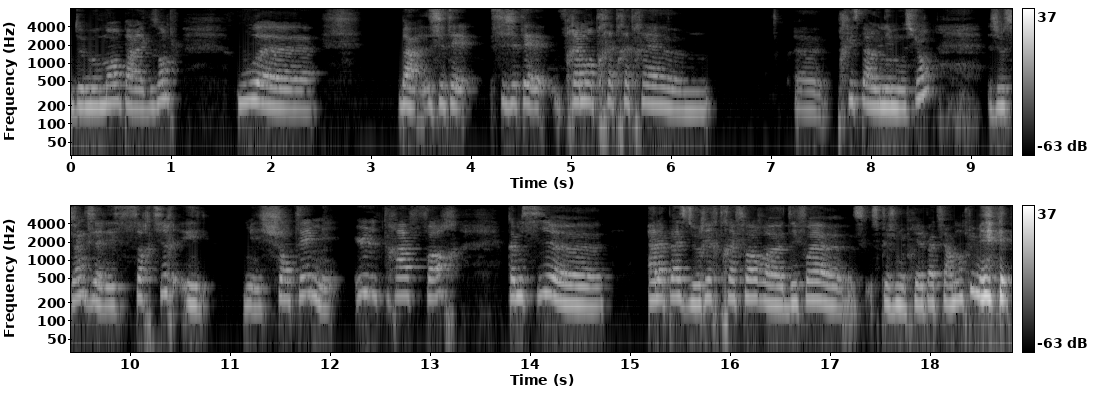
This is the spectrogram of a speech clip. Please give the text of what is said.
de moments, par exemple, où bah, j'étais, si j'étais vraiment très, très, très prise par une émotion, je me souviens que j'allais sortir et mais chanter, mais ultra fort, comme si à la place de rire très fort, euh, des fois, euh, ce que je ne me priais pas de faire non plus, mais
